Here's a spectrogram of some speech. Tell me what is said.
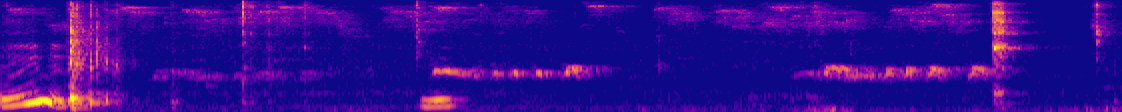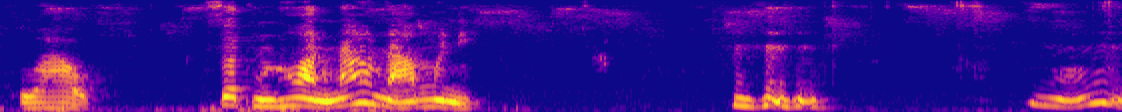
อืมว้าว สดห่อนๆหนาวหนาวมือนี่ อืม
